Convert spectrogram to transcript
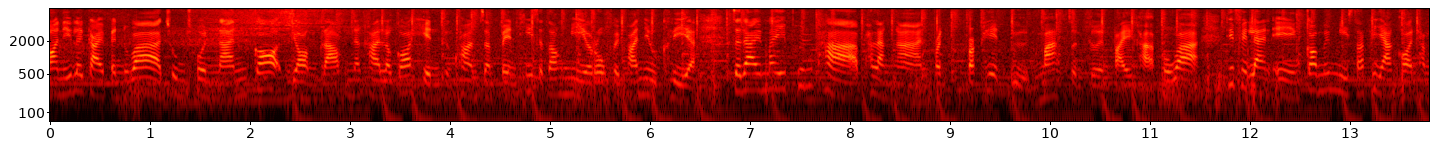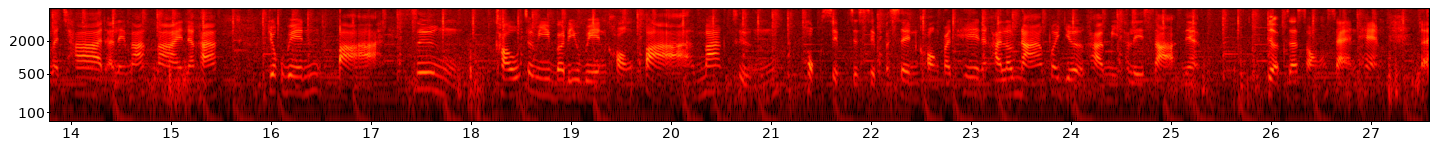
ตอนนี้เลยกลายเป็นว่าชุมชนนั้นก็ยอมรับนะคะ แล้วก็เห็นถึงความจำเป็นที่จะต้องมีโรงไฟฟ้านิวเคลียร์จะได้ไม่พึ่งพาพลังงานประประเภทอื่นมากจนเกินไปค่ะ เพราะว่าที่ฟินแลนด์เองก็ไม่มีทรัพยากรธรรมชาติอะไรมากมายนะคะ ยกเว้นป่าซึ่ง เขาจะมีบริเวณของป่ามากถึง 60-70%ของประเทศนะคะ แล้วน้ำก็เยอะค่ะ มีทะเลสาบเนี่ยเกือบจะ 2 0 0 0 0 0 แห่ง แต่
